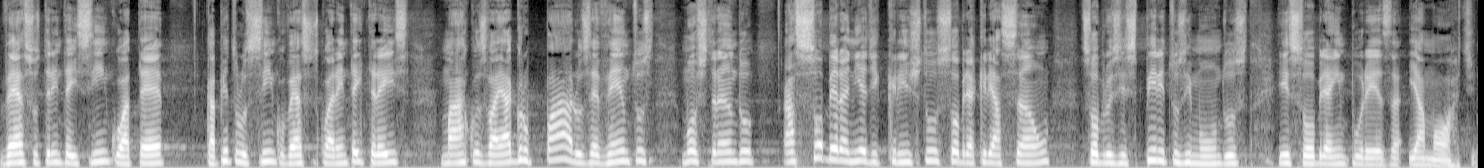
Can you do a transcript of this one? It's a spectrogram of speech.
versos 35 até capítulo 5, versos 43, Marcos vai agrupar os eventos mostrando a soberania de Cristo sobre a criação, sobre os espíritos imundos e sobre a impureza e a morte.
